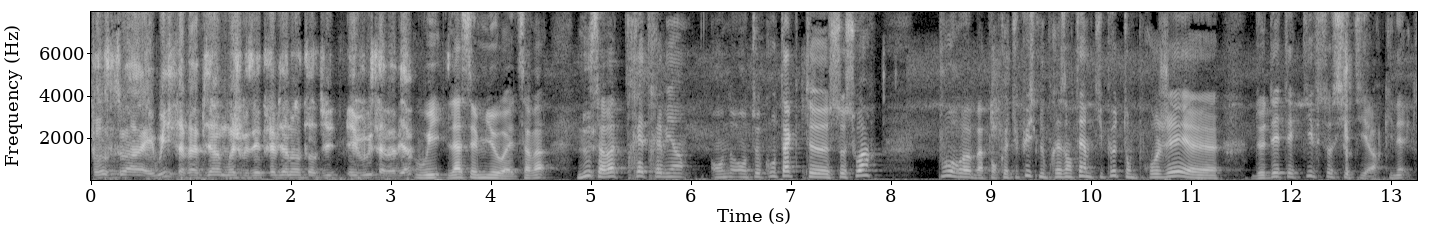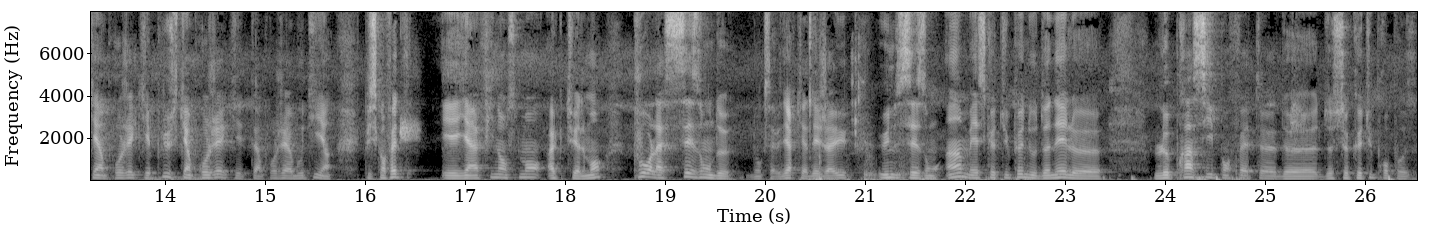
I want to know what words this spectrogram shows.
Bonsoir, et oui, ça va bien. Moi, je vous ai très bien entendu. Et vous, ça va bien? Oui, là, c'est mieux, ouais. Ça va. Nous, ça va très très bien. On, on te contacte euh, ce soir pour, euh, bah, pour que tu puisses nous présenter un petit peu ton projet euh, de Detective Society. Alors, qui, qui est un projet qui est plus qu'un projet, qui est un projet abouti, hein, puisqu'en fait, il y a un financement actuellement pour la saison 2. Donc, ça veut dire qu'il y a déjà eu une saison 1, mais est-ce que tu peux nous donner le, le principe, en fait, de, de ce que tu proposes?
